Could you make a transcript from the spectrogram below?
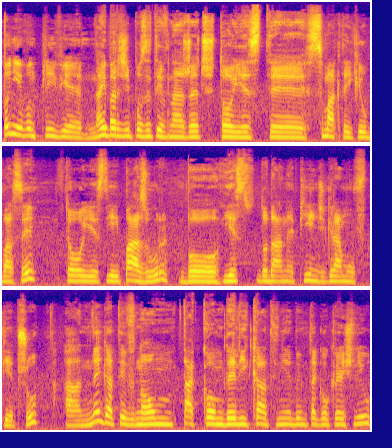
to niewątpliwie najbardziej pozytywna rzecz to jest e, smak tej kiełbasy. To jest jej pazur, bo jest dodane 5 gramów pieprzu, a negatywną, taką delikatnie bym tak określił,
